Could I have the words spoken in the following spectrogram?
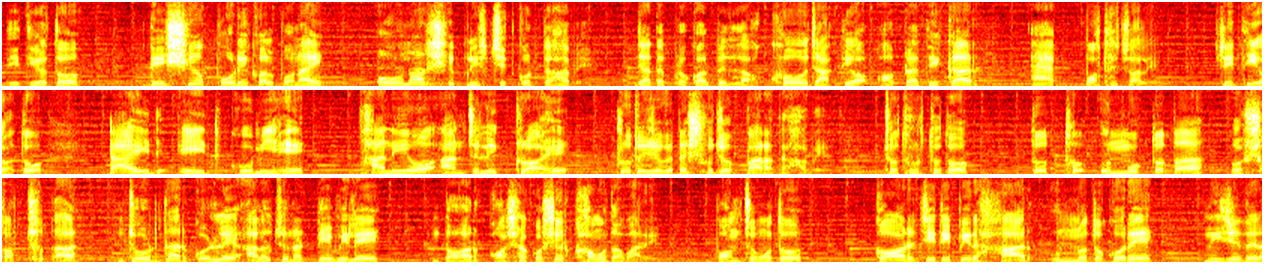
দ্বিতীয়ত, দেশীয় পরিকল্পনায় ওনারশিপ নিশ্চিত করতে হবে। যাতে প্রকল্পের লক্ষ্য জাতীয় অগ্রাধিকার এক পথে চলে। তৃতীয়ত, টাইড এইড কমিয়ে স্থানীয় আঞ্চলিক ক্রয়ে প্রতিযোগিতার সুযোগ বাড়াতে হবে। চতুর্থত, তথ্য উন্মুক্ততা ও স্বচ্ছতা জোরদার করলে আলোচনার টেবিলে দর কষাকষির ক্ষমতা বাড়ে। পঞ্চমত, কর জিডিপির হার উন্নত করে নিজেদের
